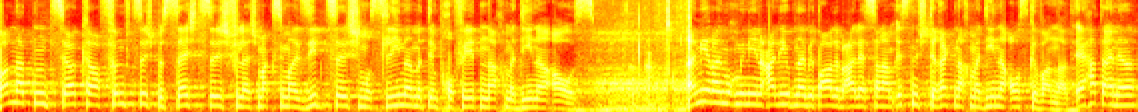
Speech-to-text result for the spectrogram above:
wanderten ca. 50 bis 60, vielleicht maximal 70 Muslime mit dem Propheten nach Medina aus. Amir al-Mu'minin Ali ibn Abi Talib ist nicht direkt nach Medina ausgewandert. Er hatte eine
